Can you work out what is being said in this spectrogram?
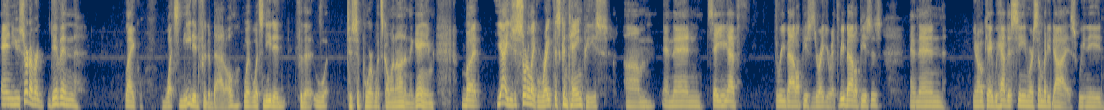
and you sort of are given like what's needed for the battle, what what's needed for the what, to support what's going on in the game. But yeah, you just sort of like write this contained piece, um, and then say you have three battle pieces to write. You write three battle pieces, and then you know, okay, we have this scene where somebody dies. We need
